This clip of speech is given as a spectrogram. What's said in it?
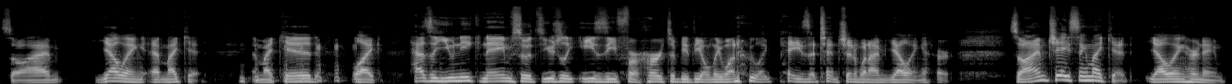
So I'm yelling at my kid. And my kid, like, has a unique name. So it's usually easy for her to be the only one who, like, pays attention when I'm yelling at her. So I'm chasing my kid, yelling her name.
